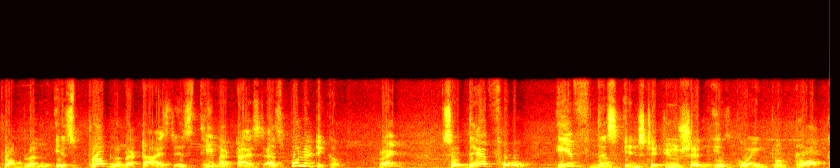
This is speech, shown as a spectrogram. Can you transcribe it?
problem is problematized, is thematized as political, right? So therefore, if this institution is going to talk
